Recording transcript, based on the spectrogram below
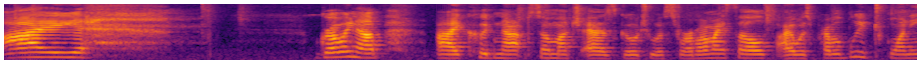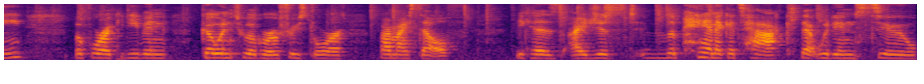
I, growing up, I could not so much as go to a store by myself. I was probably 20 before I could even go into a grocery store by myself because I just, the panic attack that would ensue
